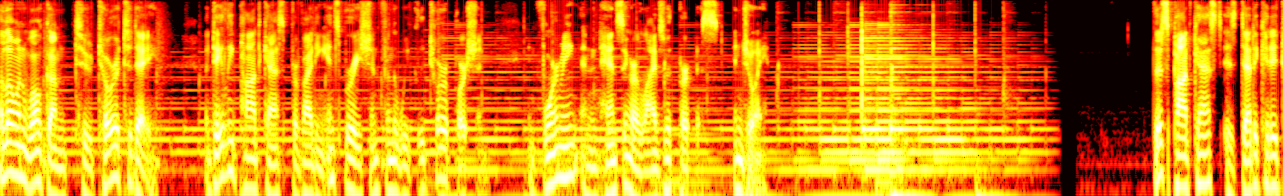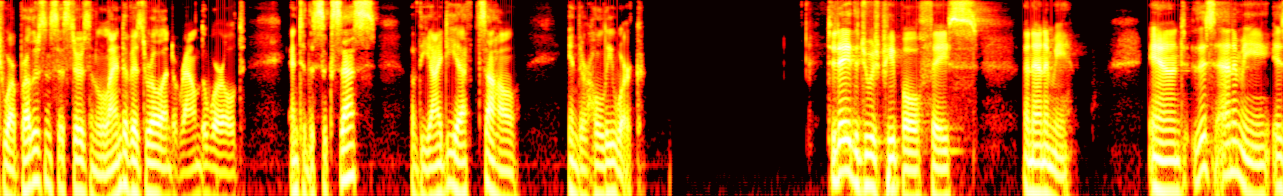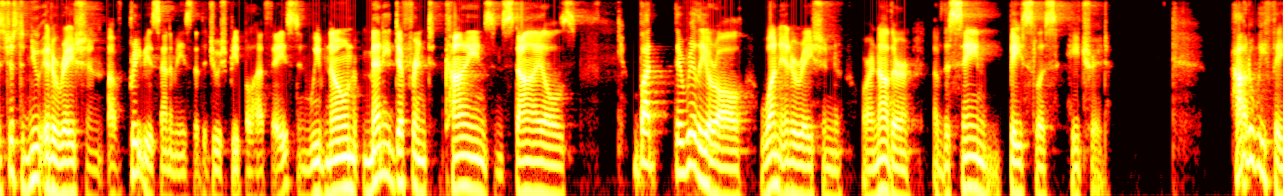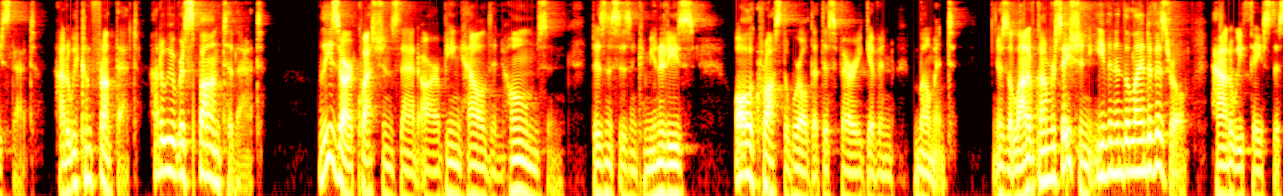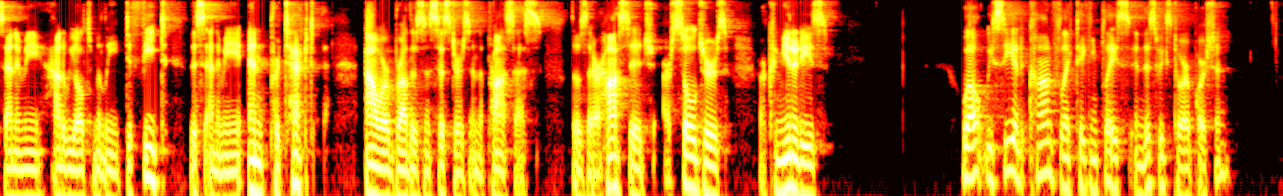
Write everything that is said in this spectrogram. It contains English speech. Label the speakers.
Speaker 1: Hello and welcome to Torah Today, a daily podcast providing inspiration from the weekly Torah portion, informing and enhancing our lives with purpose. Enjoy. This podcast is dedicated to our brothers and sisters in the land of Israel and around the world, and to the success of the IDF Tzahal in their holy work. Today, the Jewish people face an enemy and this enemy is just a new iteration of previous enemies that the Jewish people have faced. And we've known many different kinds and styles, but they really are all one iteration or another of the same baseless hatred. How do we face that? How do we confront that? How do we respond to that? These are questions that are being held in homes and businesses and communities all across the world at this very given moment. There's a lot of conversation, even in the land of Israel. How do we face this enemy? How do we ultimately defeat this enemy and protect our brothers and sisters in the process? Those that are hostage, our soldiers, our communities. Well, we see a conflict taking place in this week's Torah portion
